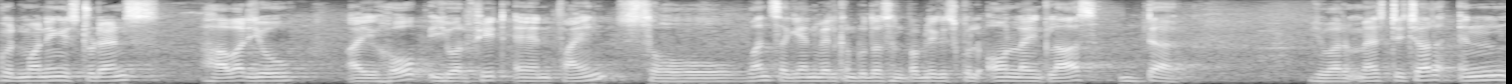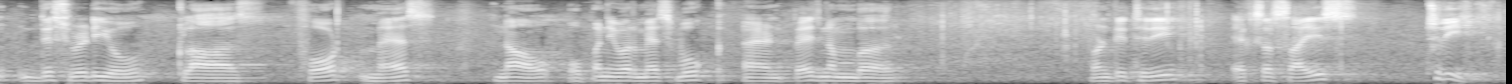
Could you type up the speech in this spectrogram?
Good morning, students. How are you? I hope you are fit and fine. So, once again, welcome to the Sun Public School online class. Doug, your math teacher in this video, class 4th math. Now, open your math book and page number 23, exercise 3.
